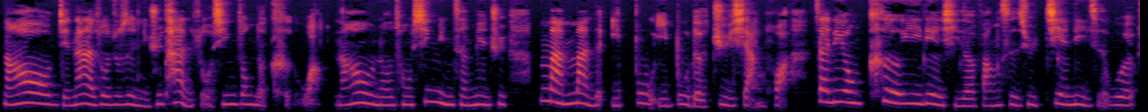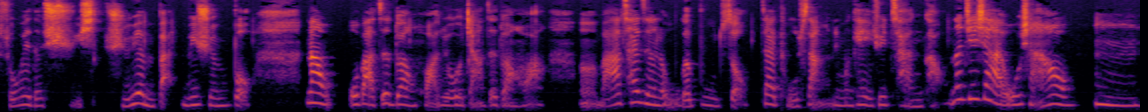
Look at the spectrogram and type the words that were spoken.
然后简单来说，就是你去探索心中的渴望，然后呢，从心灵层面去慢慢的一步一步的具象化，再利用刻意练习的方式去建立所谓所谓的许许愿版 （Vision Board）。那我把这段话，就我讲这段话，嗯，把它拆成了五个步骤，在图上，你们可以去参考。那接下来我想要，嗯，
